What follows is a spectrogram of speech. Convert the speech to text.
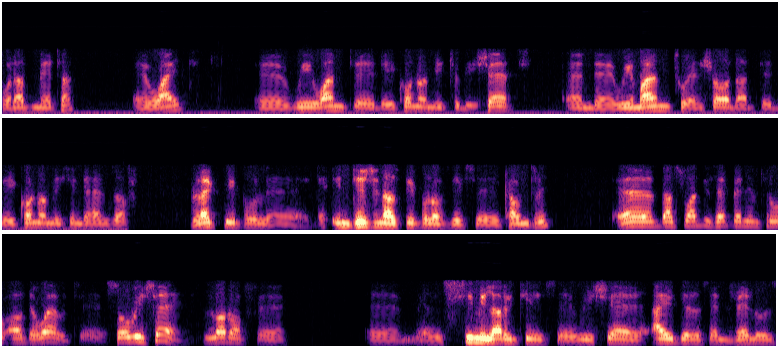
for that matter, uh, white. Uh, we want uh, the economy to be shared, and we want to ensure that the economy is in the hands of black people, indigenous people of this country. Uh, that's what is happening throughout the world. Uh, so we share a lot of uh, similarities. we share ideals and values.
